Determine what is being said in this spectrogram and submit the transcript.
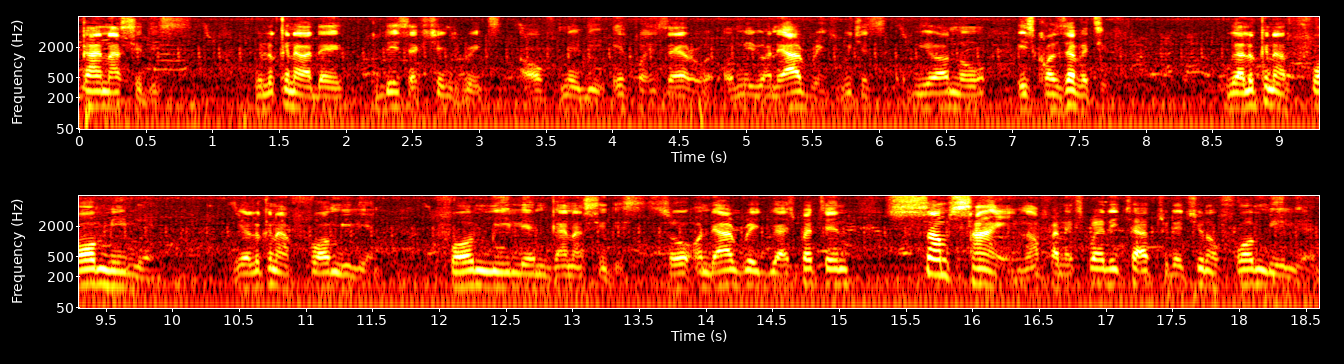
Ghana cedis, we're looking at the today's exchange rate of maybe 8.0 or maybe on the average, which is we all know is conservative. We are looking at 4 million we are looking at 4 million. 4 million Ghana cedis. So on the average, we are expecting some sign of an expenditure to the tune of 4 million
